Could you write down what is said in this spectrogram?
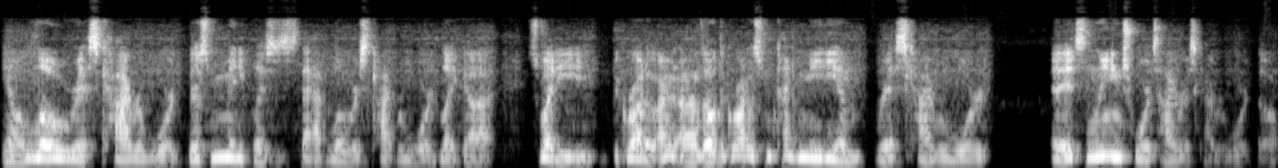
you know, low risk, high reward. There's many places that have low risk, high reward, like uh, Sweaty, the Grotto. I, although the Grotto is kind of medium risk, high reward. It's leaning towards high risk, high reward, though.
